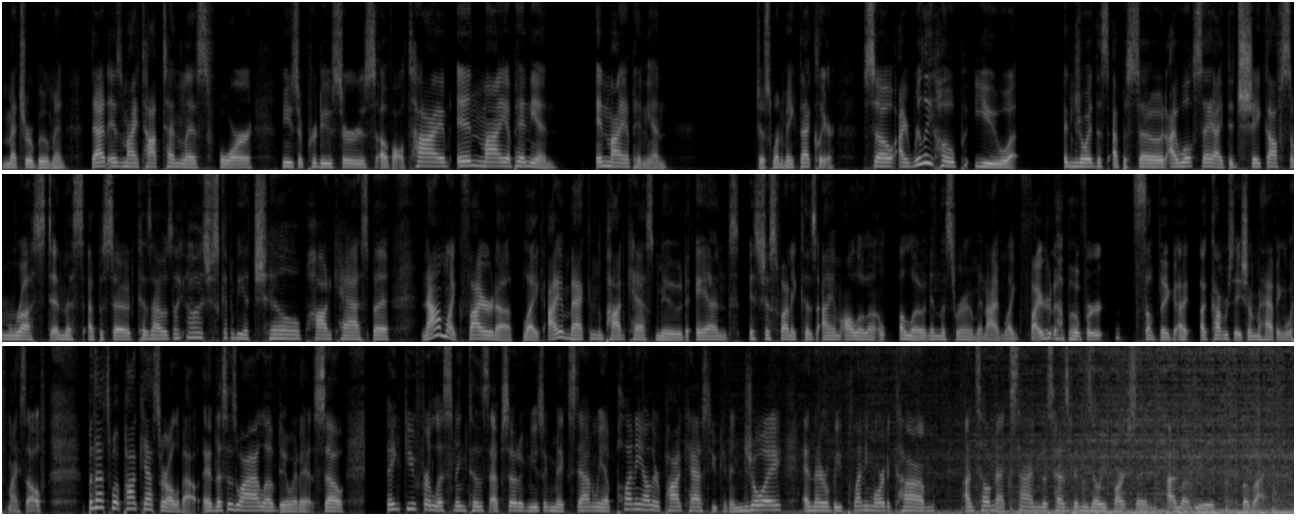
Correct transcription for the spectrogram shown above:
Metro Boomin. That is my top 10 list for music producers of all time, in my opinion. In my opinion. Just want to make that clear. So I really hope you enjoyed this episode. I will say I did shake off some rust in this episode because I was like, oh, it's just going to be a chill podcast. But now I'm like fired up. Like, I am back in the podcast mood. And it's just funny because I am all alo- alone in this room and I'm like fired up over something, I, a conversation I'm having with myself. But that's what podcasts are all about. And this is why I love doing it. So Thank you for listening to this episode of Music Mixdown. We have plenty other podcasts you can enjoy, and there will be plenty more to come. Until next time, this has been Zoe Farson. I love you. Bye bye.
